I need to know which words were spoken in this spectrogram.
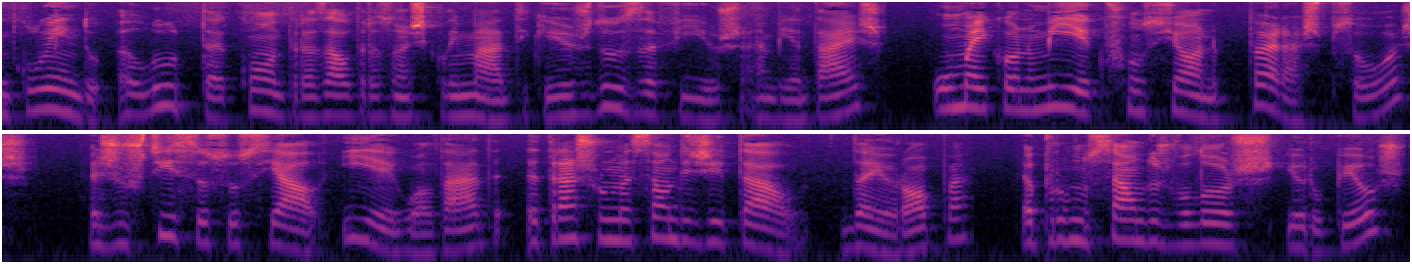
incluindo a luta contra as alterações climáticas e os desafios ambientais, uma economia que funcione para as pessoas, a justiça social e a igualdade, a transformação digital da Europa, a promoção dos valores europeus,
